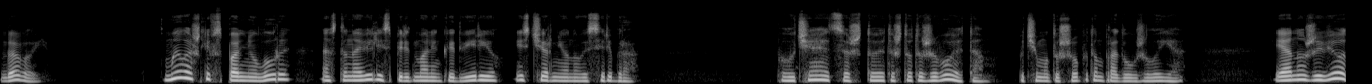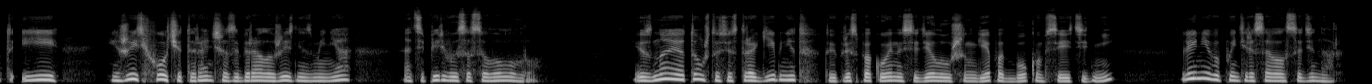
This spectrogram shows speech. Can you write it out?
«Давай». Мы вошли в спальню Лоры, остановились перед маленькой дверью из черненого серебра. «Получается, что это что-то живое там», — почему-то шепотом продолжила я. «И оно живет и... и жить хочет, и раньше забирало жизнь из меня, а теперь высосало Лору». «И зная о том, что сестра гибнет, ты преспокойно сидела у Шенге под боком все эти дни?» — лениво поинтересовался Динар.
